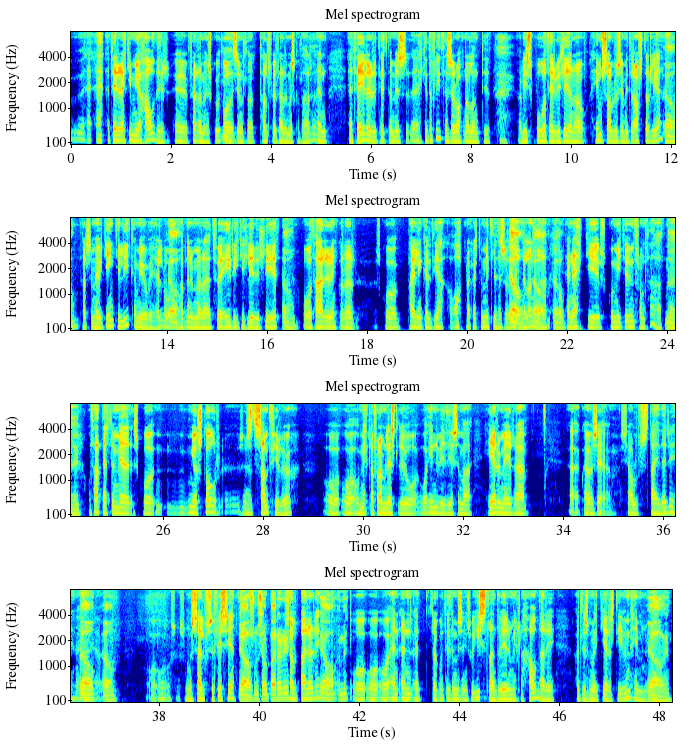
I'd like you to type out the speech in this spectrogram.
þeir eru ekki mjög háðir e, ferðamennsku, þó að það sé náttúrulega talsverð ferðamennska þar, en, en þeir eru til dæmis ekkert að flýta sér að opna landið að vísu búa þeir við hliðan á heimsálfu sem heitir Ástralía Já. þar sem hefur gengið líka mjög vel og þannig er maður að tvö eiríki hlið við hlið Já. og þar eru einhverjar sko pælingar í því að opna kannski á milli þessar Já, þetta landa já, já. en ekki sko mikið umfram það Nei, og þannig ertu með sko mjög stór sem sagt, samfélög og, og, og mikla framleiðslu og, og innviði sem að eru meira uh, hvað maður segja sjálfstæðiri já, eh, já, og, og svona self-sufficient. Já, sko, svona sjálfbærari. sjálfbærari. Já, og, og, en, en tökum til dæmis eins og Ísland við erum miklu háðari öllu sem er að gerast í umheiminum. Já,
